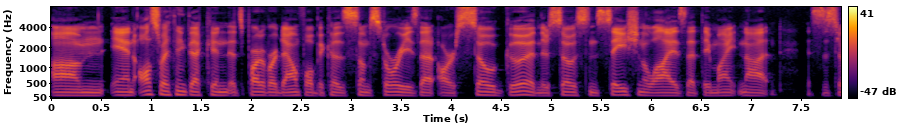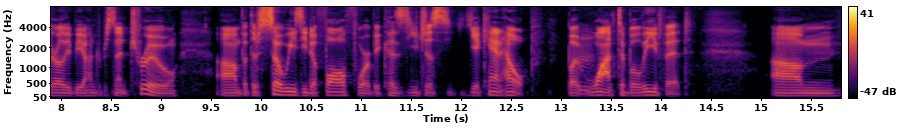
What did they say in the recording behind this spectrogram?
Um, and also, I think that can it's part of our downfall because some stories that are so good and they're so sensationalized that they might not necessarily be 100% true um, but they're so easy to fall for because you just you can't help but want to believe it um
